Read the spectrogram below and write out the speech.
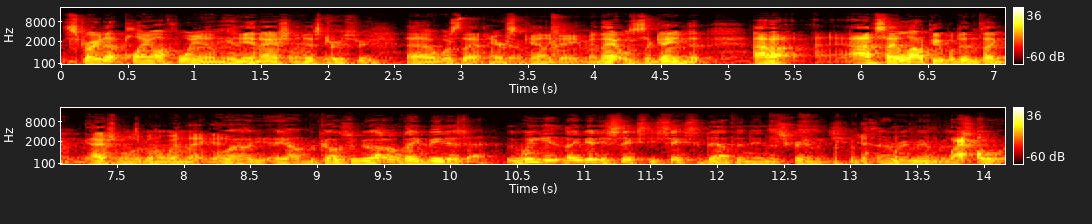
straight up playoff win in, In Ashland history, history? Uh, was that Harrison County game, and that was the game that I don't. I'd say a lot of people didn't think Ashland was going to win that game. Well, yeah, because well, they beat us. We they beat us sixty-six to nothing in the scrimmage. I remember the score,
